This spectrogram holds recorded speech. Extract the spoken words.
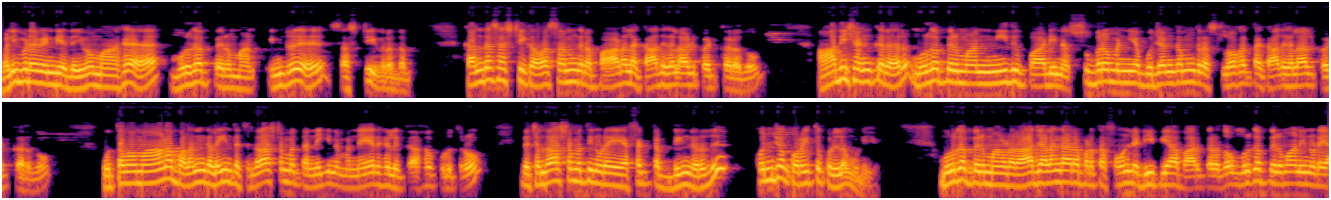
வழிபட வேண்டிய தெய்வமாக முருகப்பெருமான் இன்று சஷ்டி விரதம். கந்த சஷ்டி கவசம்ங்கிற பாடலை காதுகளால் கேட்கிறதும் ஆதிசங்கரர் முருகப்பெருமான் மீது பாடின சுப்பிரமணிய புஜங்கம்ங்கிற ஸ்லோகத்தை காதுகளால் கேட்கிறதும் உத்தமமான பலன்களை இந்த சந்திராஷ்டமத்தை அன்னைக்கு நம்ம நேயர்களுக்காக கொடுத்துரும் இந்த சந்திராஷ்டமத்தினுடைய எஃபெக்ட் அப்படிங்கிறது கொஞ்சம் குறைத்து கொள்ள முடியும். முருகப்பெருமானோட ராஜ அலங்கார படத்தை போன்ல டிபியா பார்க்கிறதோ முருகப்பெருமானினுடைய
